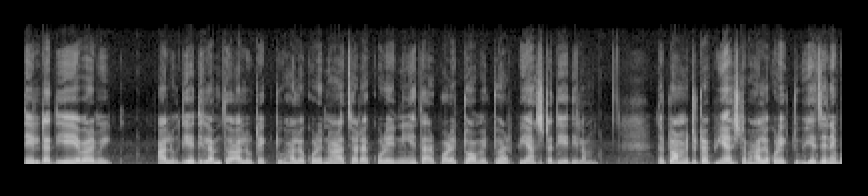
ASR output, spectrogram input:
তেলটা দিয়ে এবার আমি আলু দিয়ে দিলাম। তো আলুটা একটু ভালো করে নাড়াচাড়া করে নিয়ে তারপরে টমেটো আর পেঁয়াজটা দিয়ে দিলাম। তো টমেটোটা, পেঁয়াজটা ভালো করে একটু ভেজে নেব।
